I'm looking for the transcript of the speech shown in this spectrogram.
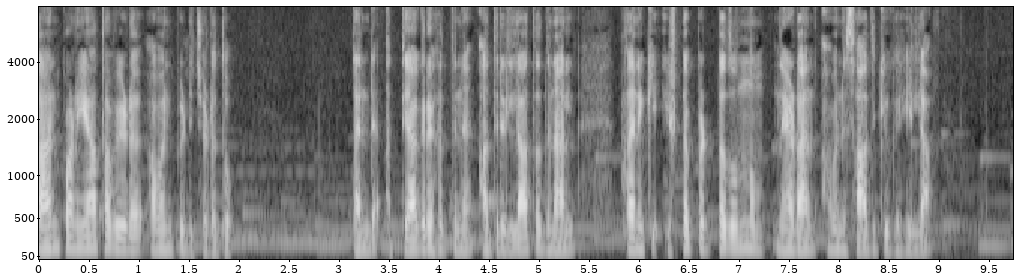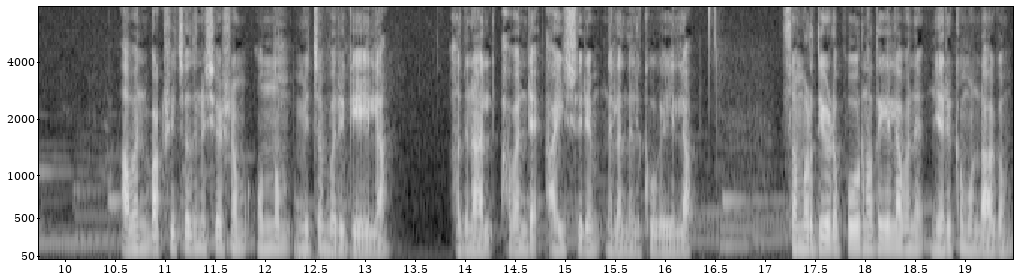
താൻ പണിയാത്ത വീട് അവൻ പിടിച്ചെടുത്തു. തന്റെ അത്യാഗ്രഹത്തിന് അതിരില്ലാത്തതിനാൽ തനിക്ക് ഇഷ്ടപ്പെട്ടതൊന്നും നേടാൻ അവന് സാധിക്കുകയില്ല. അവൻ ഭക്ഷിച്ചതിനു ശേഷം ഒന്നും മിച്ചം വരികയില്ല. അതിനാൽ അവന്റെ ഐശ്വര്യം നിലനിൽക്കുകയില്ല. സമൃദ്ധിയുടെ പൂർണതയിൽ അവന് ഞെരുക്കമുണ്ടാകും.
